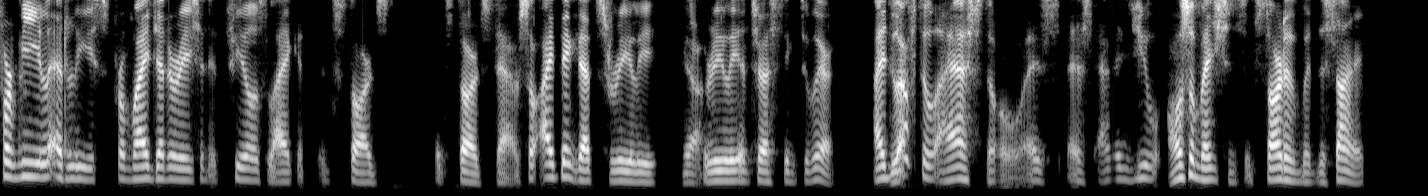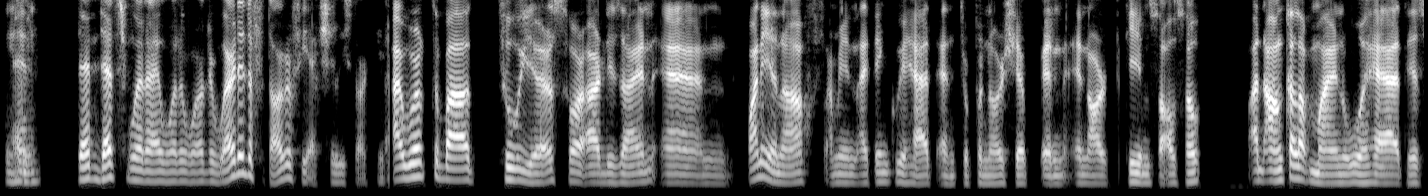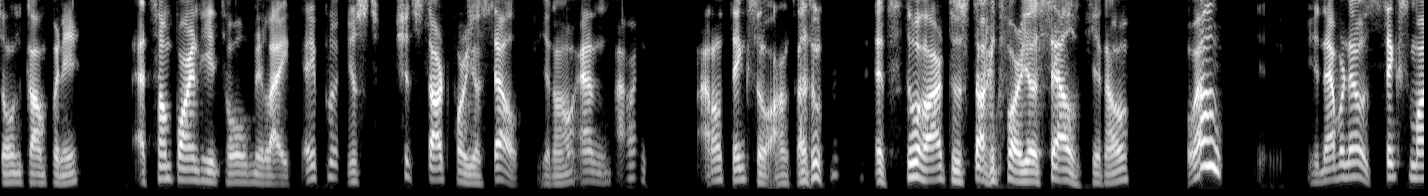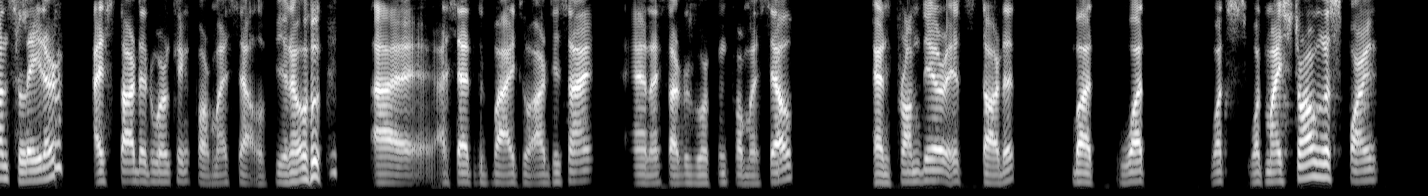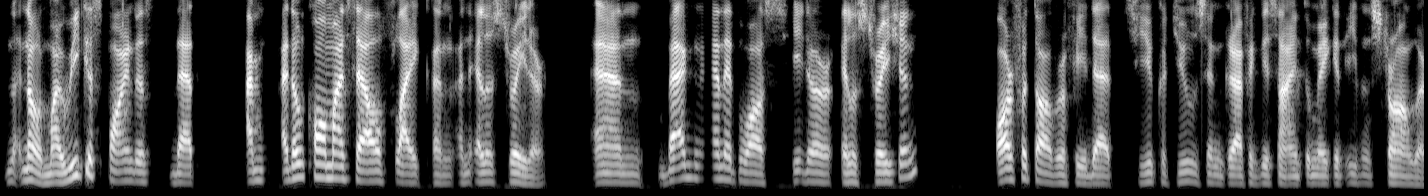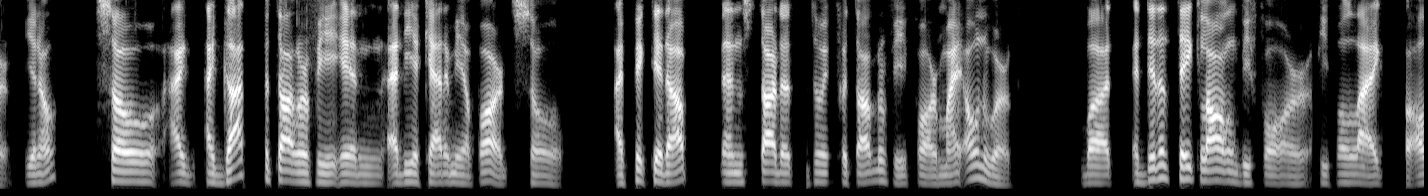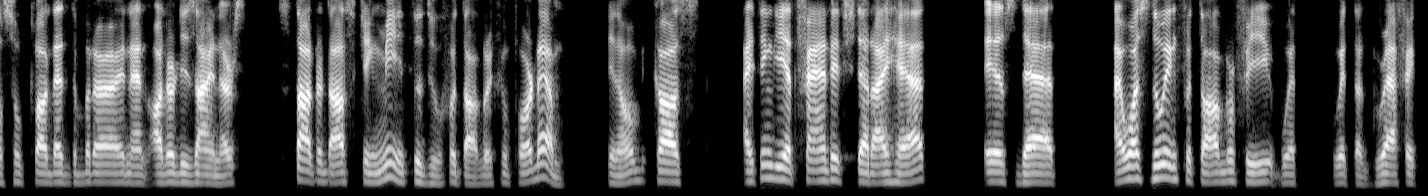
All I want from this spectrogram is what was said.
for me at least from my generation it feels like it, it starts it starts there so i think that's really Yeah. really interesting to hear i do have to ask though as as and you also mentioned it started with design Mhm. and then that's when i want to wonder where did the photography actually start I worked about two years for art design, and funny enough, I mean, I think we had entrepreneurship in in our teams also. An uncle of mine who had his own company, at some point he told me like, Hey, you should start for yourself, you know? And I went, I don't think so, uncle. it's too hard to start for yourself, you know? Well, you never know. Six months later, I started working for myself, you know? I, I said goodbye to art design and I started working for myself. And from there it started. But what, what's, what my strongest point, no, my weakest point is that I'm, I don't call myself like an, an illustrator. And back then it was either illustration or photography that you could use in graphic design to make it even stronger, you know? So I, I got photography in at the Academy of Art. So I picked it up and started doing photography for my own work. But it didn't take long before people like also Claudette de Bruyn and other designers started asking me to do photography for them, you know, because I think the advantage that I had is that I was doing photography with, with a graphic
